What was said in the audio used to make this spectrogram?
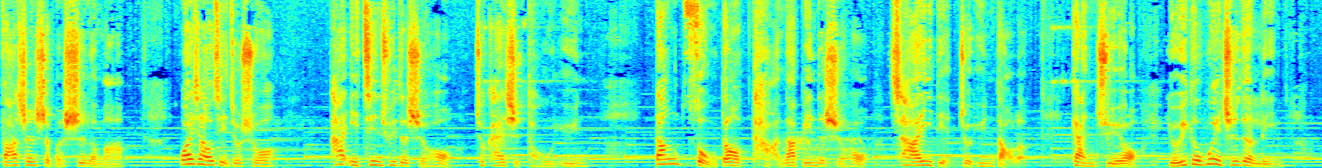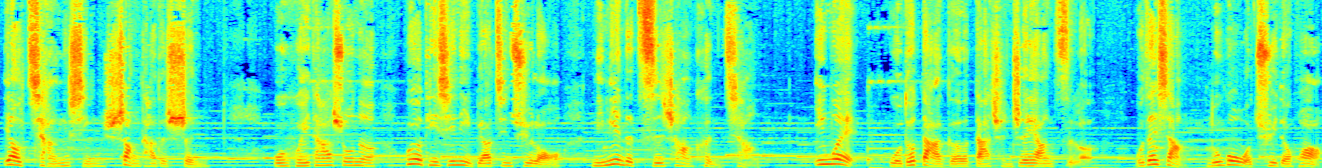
发生什么事了吗？”Y 小姐就说：“她一进去的时候就开始头晕，当走到塔那边的时候，差一点就晕倒了，感觉哦有一个未知的灵要强行上她的身。”我回她说呢，我有提醒你不要进去喽，里面的磁场很强，因为我都打嗝打成这样子了。我在想，如果我去的话，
